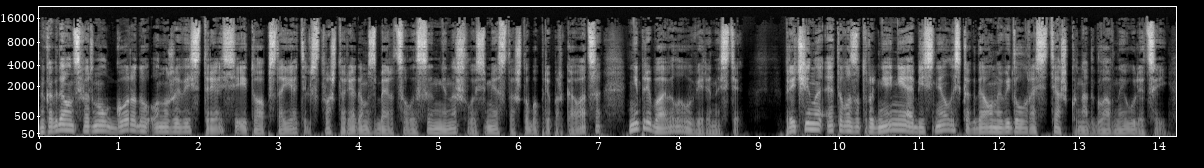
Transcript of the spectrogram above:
Но когда он свернул к городу, он уже весь трясся, и то обстоятельство, что рядом с Берцел и сын не нашлось места, чтобы припарковаться, не прибавило уверенности. Причина этого затруднения объяснялась, когда он увидел растяжку над главной улицей —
